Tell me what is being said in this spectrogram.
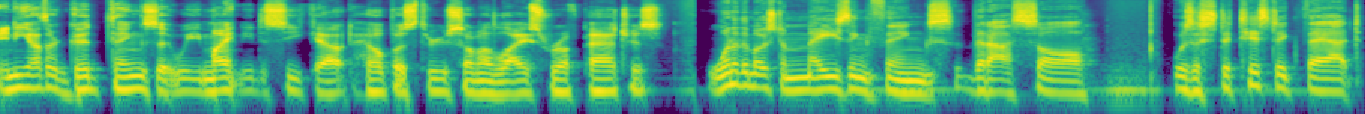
any other good things that we might need to seek out to help us through some of life's rough patches? One of the most amazing things that I saw was a statistic that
